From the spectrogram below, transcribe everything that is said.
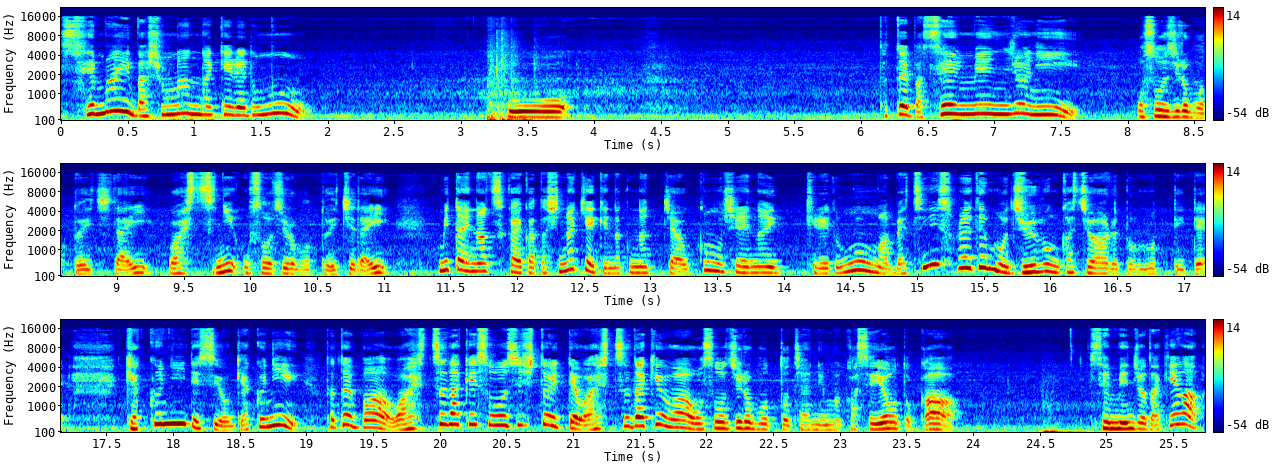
狭い場所なんだけれどもこう例えば洗面所にお掃除ロボット1台和室にお掃除ロボット1台みたいな使い方しなきゃいけなくなっちゃうかもしれないけれども、まあ、別にそれでも十分価値はあると思っていて逆にですよ逆に例えば和室だけ掃除しといて和室だけはお掃除ロボットちゃんに任せようとか洗面所だけは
